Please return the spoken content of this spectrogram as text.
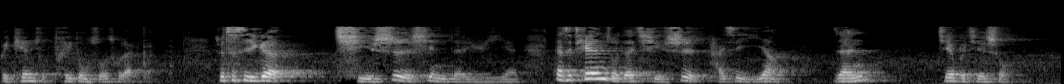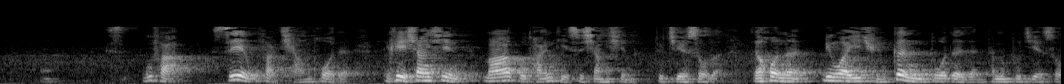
被天主推动说出来的。所以这是一个启示性的语言，但是天主的启示还是一样，人接不接受啊？无法谁也无法强迫的。你可以相信马尔古团体是相信的，就接受了。然后呢，另外一群更多的人他们不接受，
